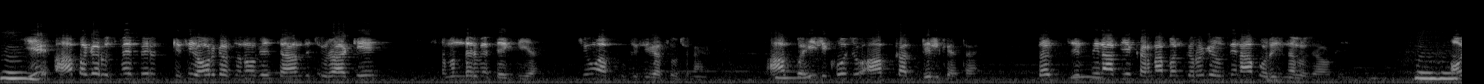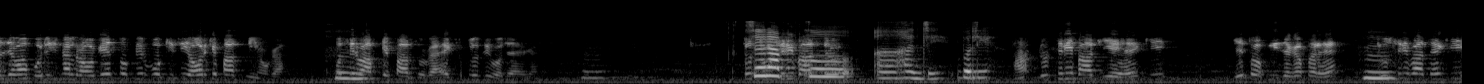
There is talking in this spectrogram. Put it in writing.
हम्म, ये आप अगर उसमें फिर किसी और का सुनोगे चाँद चुरा के समंदर में फेंक दिया क्यों आपको किसी का सोचना है? आप वही लिखो जो आपका दिल कहता है। तो जिस दिन आप ये करना बंद करोगे उस दिन आप ओरिजिनल हो जाओगे। हम्म, और जब आप ओरिजिनल रहोगे तो फिर वो किसी और के पास नहीं होगा। वो सिर्फ़ आपके पास होगा एक्सक्लूसिव हो जाएगा। तो सर आपको हाँ जी बोलिए। हाँ दूसरी बात ये है कि ये तो अपनी जगह पर है। हम्म। दूसरी बात है कि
